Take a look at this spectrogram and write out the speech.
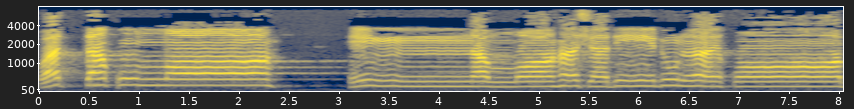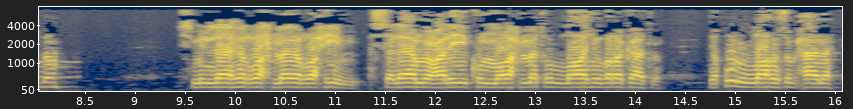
واتقوا الله إن الله شديد العقاب. بسم الله الرحمن الرحيم. السلام عليكم ورحمة الله وبركاته. يقول الله سبحانه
